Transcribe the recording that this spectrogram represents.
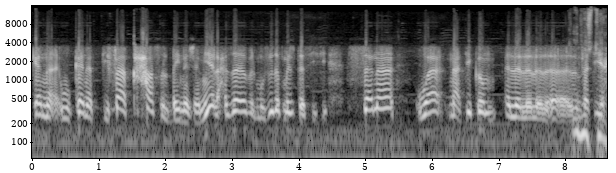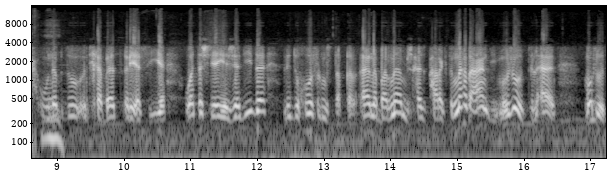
كان وكان اتفاق حاصل بين جميع الأحزاب الموجودة في مجلس التأسيسي. سنة ونعطيكم ال- ال- ال- المفاتيح ونبدو انتخابات رئاسية وتشريعية جديدة للدخول في المستقر أنا برنامج حزب حركة النهضة عندي موجود الآن موجود.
